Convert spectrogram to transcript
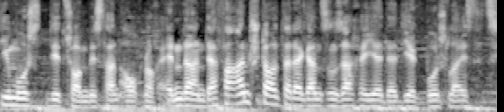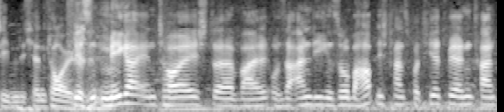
die mussten die Zombies dann auch noch ändern. Der Veranstalter der ganzen Sache hier, der Dirk Busler, ist ziemlich enttäuscht. Wir sind mega enttäuscht, äh, weil unser Anliegen so überhaupt nicht transportiert werden kann.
